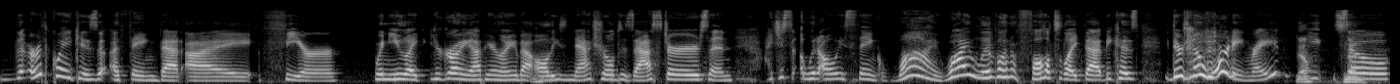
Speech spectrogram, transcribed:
the earthquake is a thing that I fear when you like you're growing up you're learning about all these natural disasters and I just would always think why why live on a fault like that because there's no warning right No, You- so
